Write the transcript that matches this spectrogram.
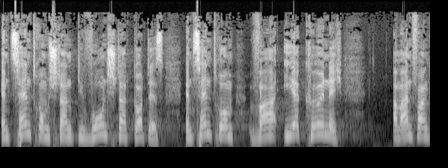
Im Zentrum stand die Wohnstadt Gottes. Im Zentrum war ihr König. Am Anfang,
